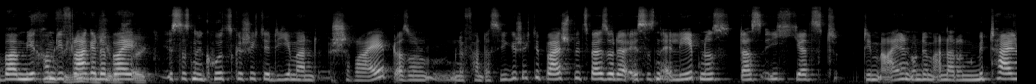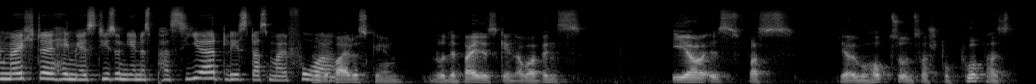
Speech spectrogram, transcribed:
Aber mir kommt die Frage dabei, ist das eine Kurzgeschichte, die jemand schreibt, also eine Fantasiegeschichte beispielsweise, oder ist es ein Erlebnis, das ich jetzt dem einen und dem anderen mitteilen möchte, hey, mir ist dies und jenes passiert, lest das mal vor. Würde beides gehen. Würde beides gehen. Aber wenn es eher ist, was ja überhaupt zu unserer Struktur passt,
